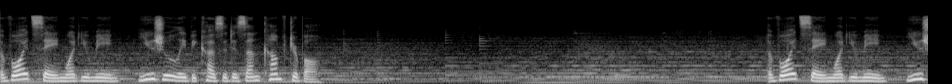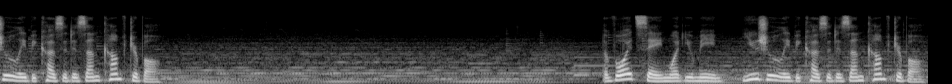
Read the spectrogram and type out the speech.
Avoid saying what you mean, usually because it is uncomfortable. Avoid saying what you mean, usually because it is uncomfortable. Avoid saying what you mean, usually because it is uncomfortable.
